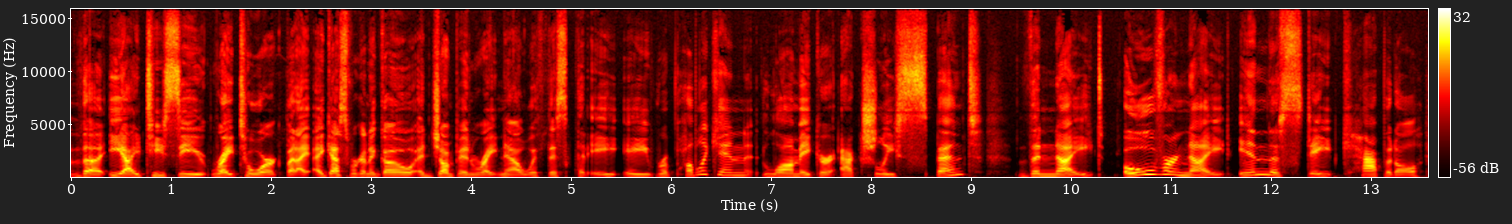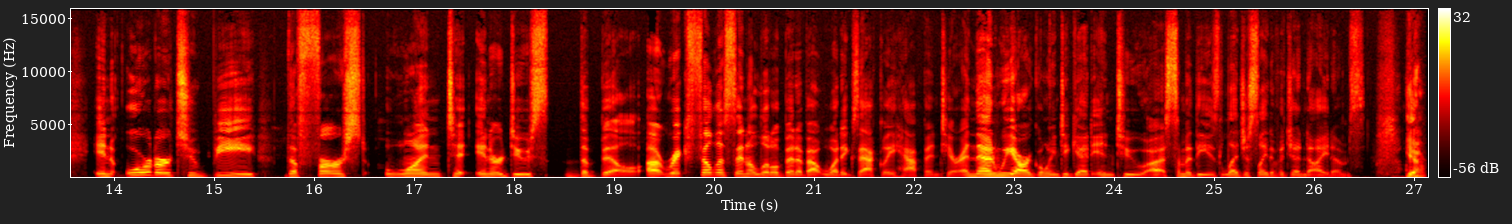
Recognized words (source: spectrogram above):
the EITC right to work, but I, I guess we're going to go and jump in right now with this that a, a Republican lawmaker actually spent the night overnight in the state capitol in order to be the first one to introduce the bill. Uh, Rick, fill us in a little bit about what exactly happened here. And then we are going to get into uh, some of these legislative agenda items. Yeah,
